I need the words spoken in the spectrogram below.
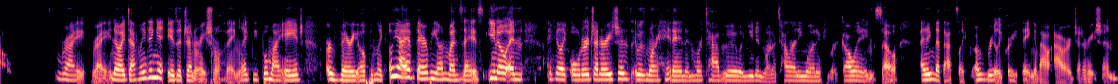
help. Right, right. No, I definitely think it is a generational thing. Like people my age are very open, like, oh yeah, I have therapy on Wednesdays, you know, and I feel like older generations, it was more hidden and more taboo, and you didn't want to tell anyone if you were going. So I think that that's like a really great thing about our generation.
